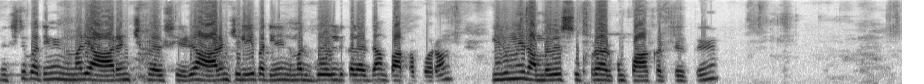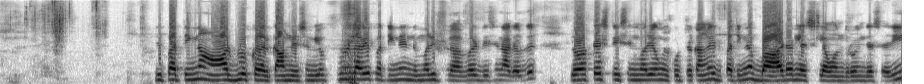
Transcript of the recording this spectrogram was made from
நெக்ஸ்ட் பாத்தீங்கன்னா இந்த மாதிரி ஆரஞ்சு கலர் ஷேடு ஆரஞ்சுலயே பாத்தீங்கன்னா இந்த மாதிரி கோல்டு கலர் தான் பார்க்க போறோம். இதுவுமே ரொம்பவே சூப்பரா இருக்கும் பார்க்கிறதுக்கு. இது பாத்தீங்கன்னா ஆர் ப்ளூ கலர் காம்பினேஷன்ல ஃபுல்லாவே பாத்தீங்கன்னா இந்த மாதிரி ஃப்ளவர் டிசைன் அதாவது லோட்டஸ் டிசைன் மாதிரி உங்களுக்கு கொடுத்துருக்காங்க. இது பாத்தீங்கன்னா பார்டர்லெஸ்ல வந்துரும் இந்த சரி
